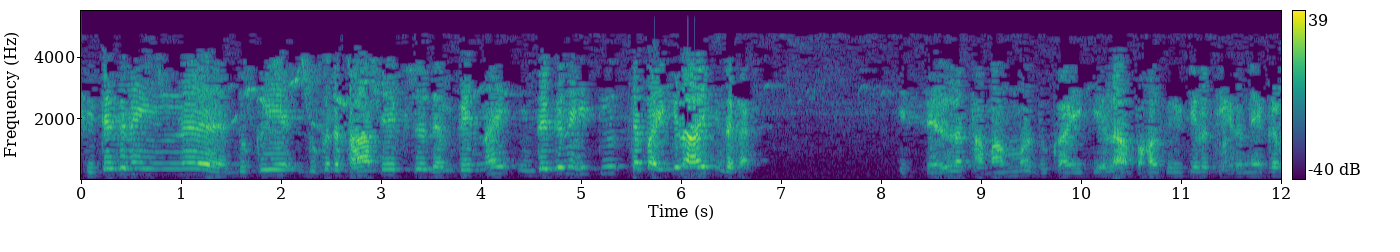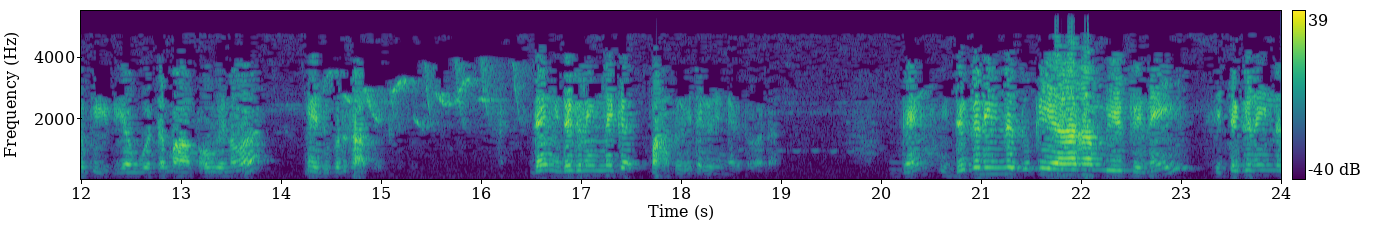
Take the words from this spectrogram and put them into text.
හිතගෙන ඉන්න දුකේ දුකට සාපේක්ෂව දැන් පෙන්නයි ඉඳගෙන හිටියොත් සැපයි කියලා ආයෙත් ඉඳගන්න. ඉස්සෙල්ල තමන්ම දුකයි කියලා අපහසුයි කියලා තීරණය කරපු ඉරියව්වටම ආපහු වෙනවා මේ දුකට සාපේක්ෂව. දැන් ඉඳගෙන ඉන්න එක පහසු හිටගෙන ඉන්න එකට වඩා. දැන් ඉඳගෙන ඉන්න දුකේ ආරම්භයේ පෙනෙයි හිටගෙන ඉන්න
